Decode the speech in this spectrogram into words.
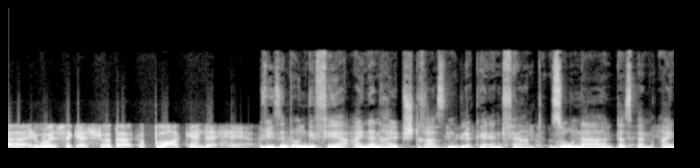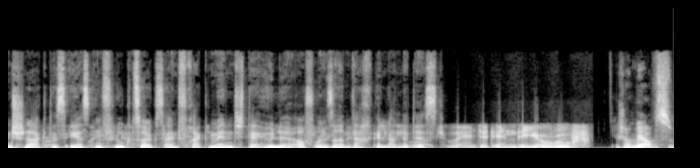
Uh, Wir sind ungefähr eineinhalb Straßenblöcke entfernt, so nah, dass beim Einschlag des ersten Flugzeugs ein Fragment der Hülle auf unserem Dach gelandet ist. Schauen wir aufs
